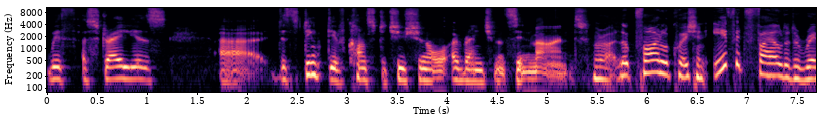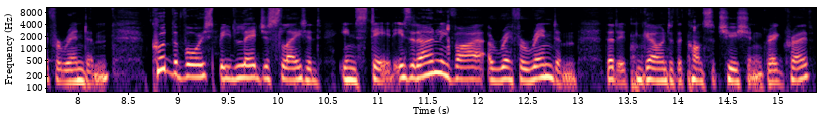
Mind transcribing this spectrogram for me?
with Australia's uh, distinctive constitutional arrangements in mind. All right. Look, final question. If it failed at a referendum, could the voice be legislated instead? Is it only via a referendum that it can go into the Constitution, Greg Craven?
